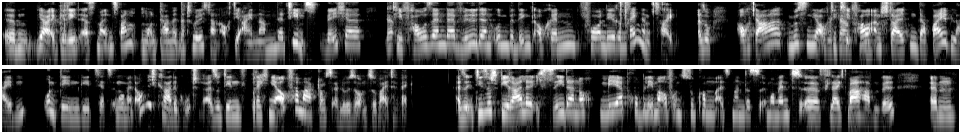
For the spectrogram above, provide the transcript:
ähm, ja, gerät erstmal ins Wanken und damit natürlich dann auch die Einnahmen der Teams. Welcher ja. TV-Sender will denn unbedingt auch Rennen vor leeren Rängen zeigen? Also auch da müssen ja auch die TV-Anstalten dabei bleiben und denen geht's jetzt im Moment auch nicht gerade gut. Also denen brechen ja auch Vermarktungserlöse und so weiter weg. Also diese Spirale, ich sehe da noch mehr Probleme auf uns zukommen, als man das im Moment äh, vielleicht wahrhaben will. Ähm,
